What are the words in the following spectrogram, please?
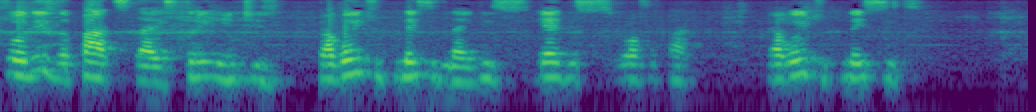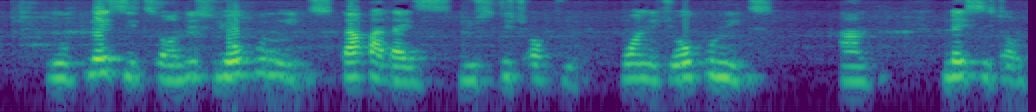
so this is the part that is three inches. You are going to place it like this. Get this rough part. You are going to place it. You place it on this. You open it. That part that is you stitch up to one inch. You open it and place it on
